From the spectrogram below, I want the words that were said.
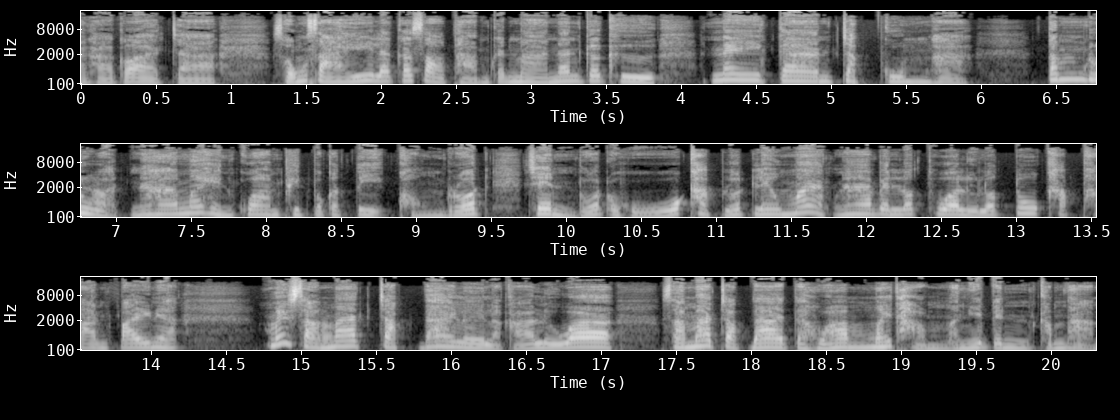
นะคะ ก็อาจจะสงสัยแล้วก็สอบถามกันมา นั่นก็คือในการจับกลุ่มค่ะตำรวจนะคะเมื่อเห็นความผิดปกติของรถ เช่น รถโอ้โหขับรถเร็วมากนะคะเป็นรถทัวร์หรือรถตู้ขับผ่านไปเนี่ย ไม่สามารถจับได้เลยเหรอคะ หรือว่าสามารถจับได้แต่ว่าไม่ทำอันนี้เป็นคำถาม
